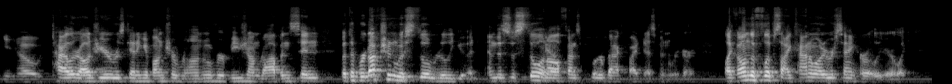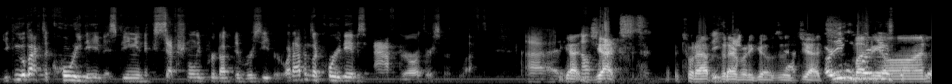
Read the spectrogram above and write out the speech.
you know, Tyler Allgeier was getting a bunch of run over Bijan Robinson, but the production was still really good. And this was still an yeah. offense quarterback by Desmond Ridder. Like on the flip side, kind of what we were saying earlier, like you can go back to Corey Davis being an exceptionally productive receiver. What happens to Corey Davis after Arthur Smith left? Uh, you got Jets. That's what happens when everybody goes to the Jets. Or even Le'Veon.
